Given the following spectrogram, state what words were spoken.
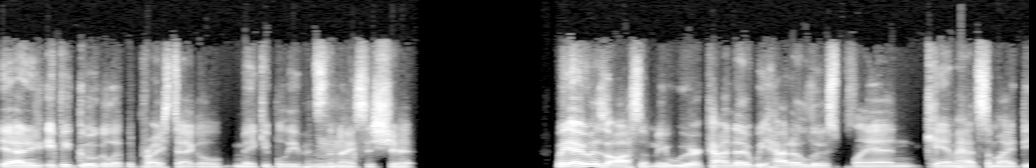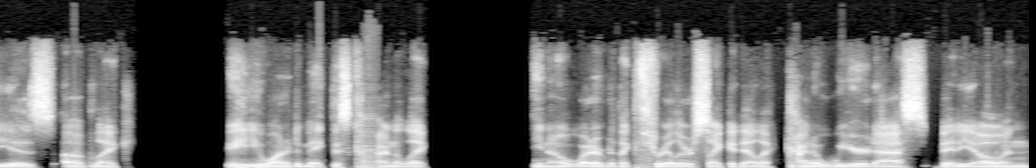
Yeah, and if you Google it, the price tag will make you believe it's the Mhm. nicest shit. But yeah, it was awesome. I mean, we were kind of we had a loose plan. Cam had some ideas of like he he wanted to make this kind of like you know whatever like thriller psychedelic kind of weird ass video and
